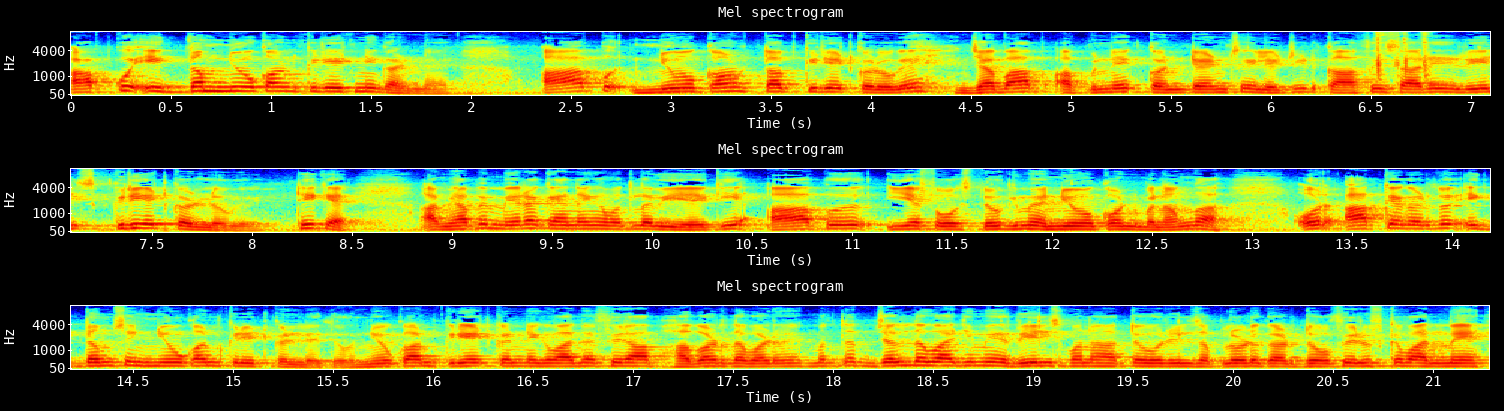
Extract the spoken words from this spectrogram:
आपको एकदम न्यू अकाउंट क्रिएट नहीं करना है। आप न्यू अकाउंट तब क्रिएट करोगे जब आप अपने कंटेंट से रिलेटेड काफ़ी सारे रील्स क्रिएट कर लोगे, ठीक है? अब यहाँ पे मेरा कहने का मतलब ये है कि आप ये सोचते हो कि मैं न्यू अकाउंट बनाऊँगा और आप क्या करते हो, एकदम से न्यू अकाउंट क्रिएट कर लेते हो। न्यू अकाउंट क्रिएट करने के बाद में फिर आप हबड़ दबड़ में मतलब जल्दबाजी में रील्स बनाते हो रील्स अपलोड करते हो, फिर उसके बाद में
